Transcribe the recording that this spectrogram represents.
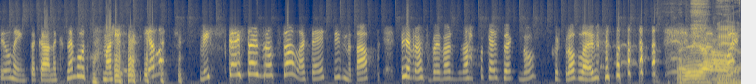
Pilnīgi tā kā nekas nebūtu. Mašīna iela, viss skaisti aizbrauc tālāk. Tētis izmet ap, piebrauc pie varas apakaļ, saka, nu, kur problēma? Jā. Jā.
